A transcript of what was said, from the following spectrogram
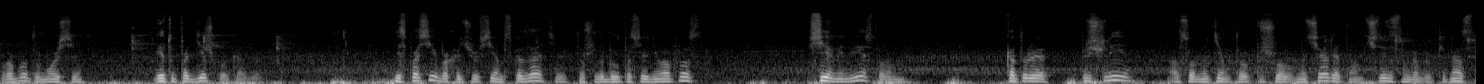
работу можете, эту поддержку оказывать. И спасибо хочу всем сказать, потому что это был последний вопрос, всем инвесторам, которые пришли, особенно тем, кто пришел в начале, там, в 2014 году, в 2015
